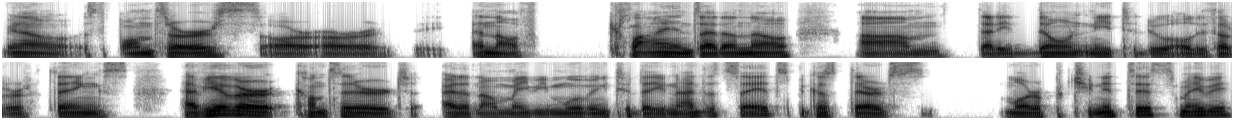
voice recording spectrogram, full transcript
you know sponsors or or enough clients i don't know um that you don't need to do all these other things. Have you ever considered i don't know maybe moving to the united states because there's more opportunities maybe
